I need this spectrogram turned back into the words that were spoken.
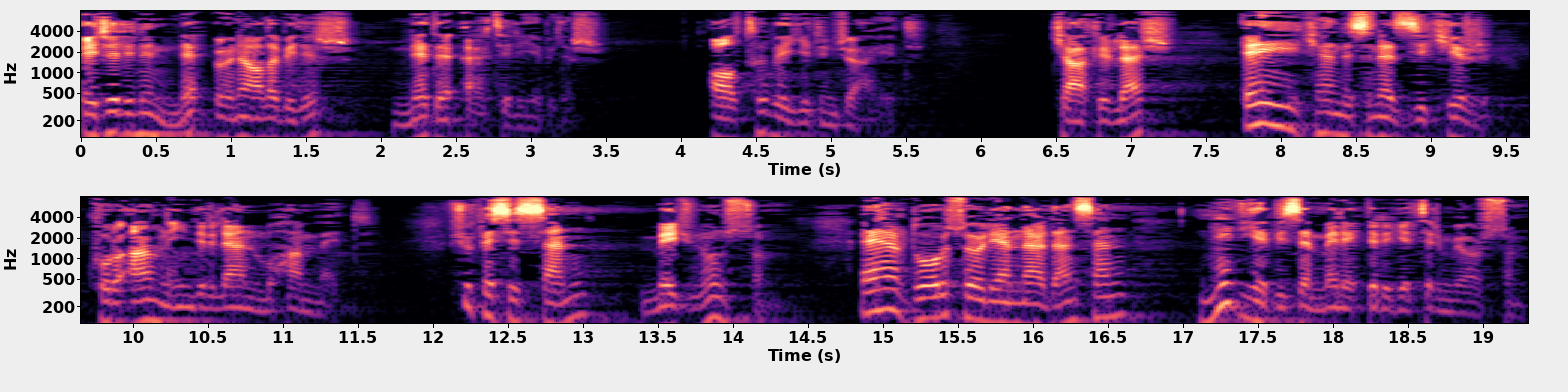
ecelinin ne öne alabilir ne de erteleyebilir. 6 ve 7. ayet. Kafirler, ey kendisine zikir, Kur'an indirilen Muhammed! Şüphesiz sen mecnunsun. Eğer doğru söyleyenlerdensen ne diye bize melekleri getirmiyorsun?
